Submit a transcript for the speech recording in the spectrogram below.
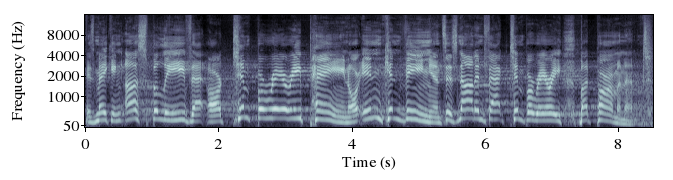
is making us believe that our temporary pain or inconvenience is not, in fact, temporary but permanent.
